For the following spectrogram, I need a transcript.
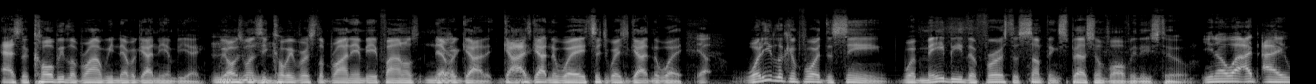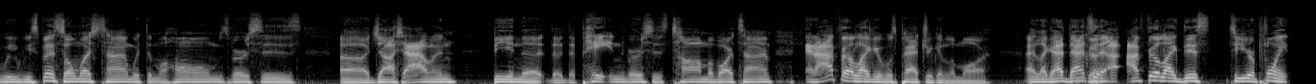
As the Kobe LeBron, we never got in the NBA. We always want to see Kobe versus LeBron in the NBA Finals. Never Mm-hmm. Yep. got it. Guys got in the way. Situations got in the way. Yep. What are you looking forward to seeing? What may be the first of something special involving these two? You know what? I, I we we spent so much time with the Mahomes versus uh, Josh Allen being the, the the Peyton versus Tom of our time, and I felt like it was Patrick and Lamar. And like I, that's Okay. a, I I feel like this to your point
